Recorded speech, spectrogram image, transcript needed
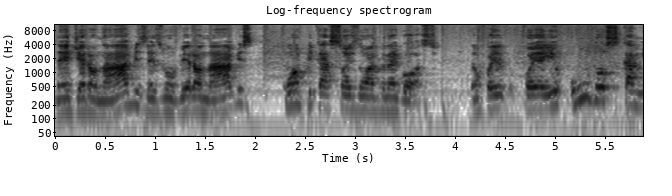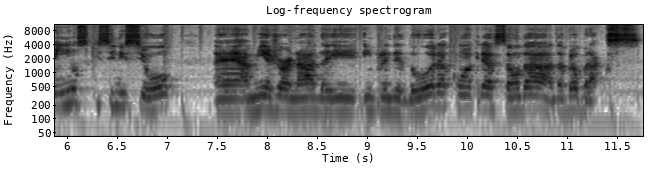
né? De aeronaves, né, desenvolver aeronaves, com aplicações no agronegócio? Então, foi, foi aí um dos caminhos que se iniciou é, a minha jornada aí empreendedora com a criação da, da Velbrax,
